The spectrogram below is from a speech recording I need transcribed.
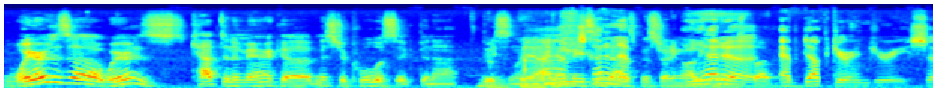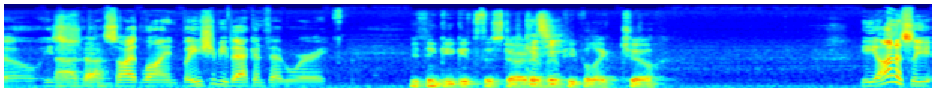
where is uh where is Captain America, Mr. Pulisic, been at recently? back. I know He's Mason got an Mount's ab- been starting a lot He of had games, a but abductor injury, so he's Ah, okay. been sidelined. But he should be back in February. You think he gets the start over he- people like Cho? He honestly,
